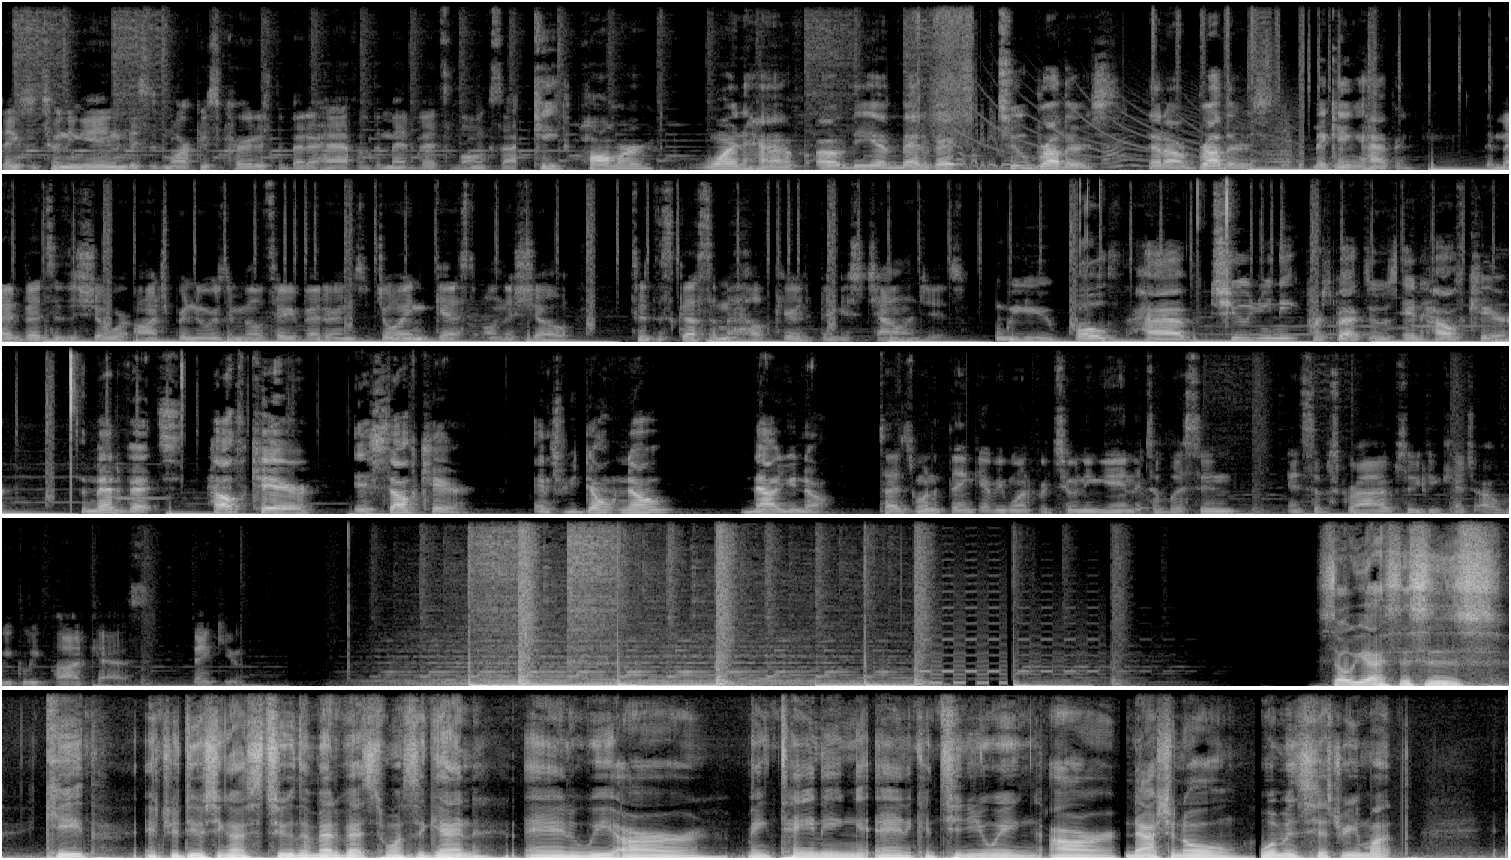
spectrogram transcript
Thanks for tuning in. This is Marcus Curtis, the better half of the MedVets, alongside Keith Palmer, one half of the uh, MedVets, two brothers that are brothers making it happen. The MedVets is a show where entrepreneurs and military veterans join guests on the show to discuss some of healthcare's biggest challenges. We both have two unique perspectives in healthcare. The MedVets, healthcare is self care. And if you don't know, now you know. So I just want to thank everyone for tuning in to listen and subscribe so you can catch our weekly podcast. Thank you. So, yes, this is Keith introducing us to the MedVets once again, and we are maintaining and continuing our National Women's History Month.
